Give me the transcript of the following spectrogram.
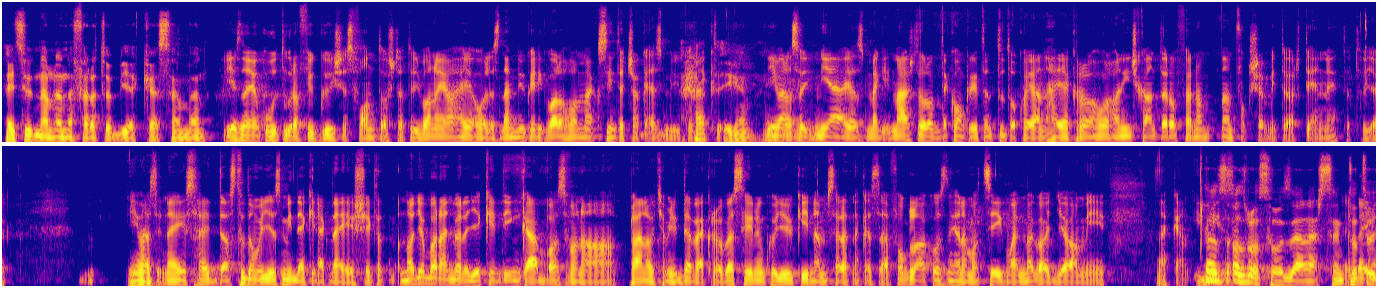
egyszerűen nem lenne fel a többiekkel szemben. Ugye ez nagyon kultúra függő is, ez fontos, tehát hogy van olyan hely, ahol ez nem működik, valahol meg szinte csak ez működik. Hát igen. Nyilván igen. az, hogy mi az megint más dolog, de konkrétan tudok olyan helyekről, ahol ha nincs counteroffer, nem, nem fog semmi történni. Tehát, hogy a, nyilván ez egy nehéz hely, de azt tudom, hogy ez mindenkinek nehézség. Tehát a nagyobb arányban egyébként inkább az van a, pláne, hogyha mondjuk devekről beszélünk, hogy ők így nem szeretnek ezzel foglalkozni, hanem a cég majd megadja, ami nekem idéz. Az, az rossz hozzáállás szerintem, hogy,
